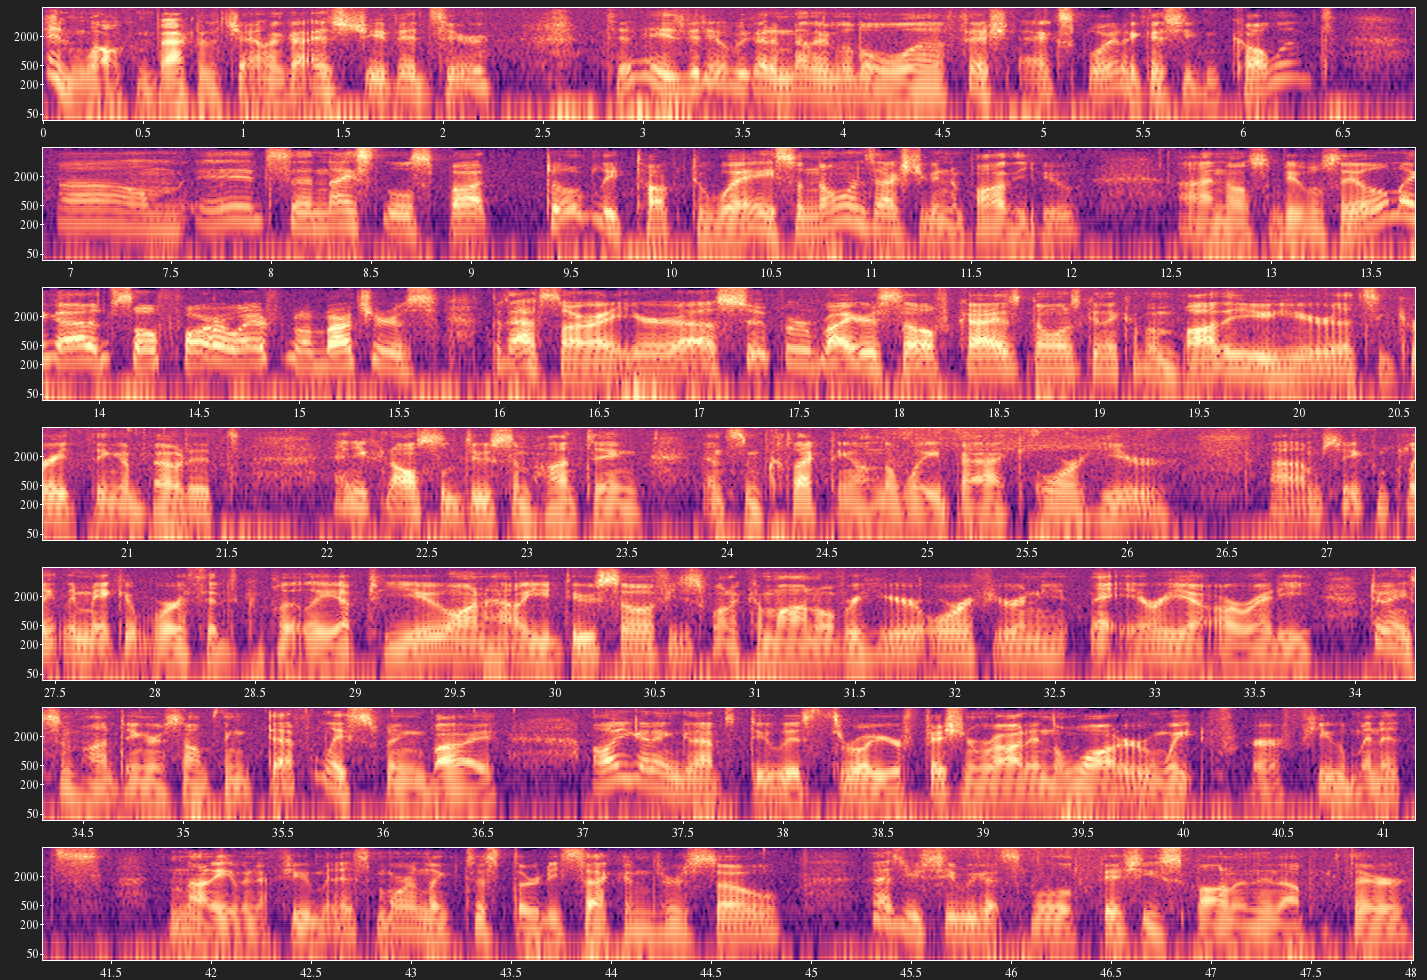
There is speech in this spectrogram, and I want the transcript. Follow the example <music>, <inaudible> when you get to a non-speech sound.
And welcome back to the channel guys, GVids here. Today's video we got another little uh, fish exploit, I guess you can call it. Um, it's a nice little spot, totally tucked away, so no one's actually going to bother you. I know some people say, oh my god, it's so far away from the butchers. But that's alright, you're uh, super by yourself guys, no one's going to come and bother you here, that's a great thing about it. And you can also do some hunting and some collecting on the way back or here. Um, so you completely make it worth it, It's completely up to you on how you do so if you just want to come on over here or if you're in the area already doing some hunting or something, definitely swing by. All you're going to have to do is throw your fishing rod in the water and wait for a few minutes. Not even a few minutes, more like just 30 seconds or so. As you see we got some little fishies spawning in up there.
